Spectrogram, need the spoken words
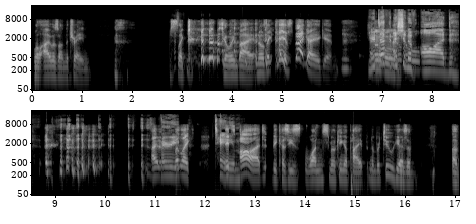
while I was on the train. Just like going by, and I was like, "Hey, it's that guy again." Your Oh. definition of odd is I, very but like, tame. it's odd because he's one smoking a pipe. Number two, he has a a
